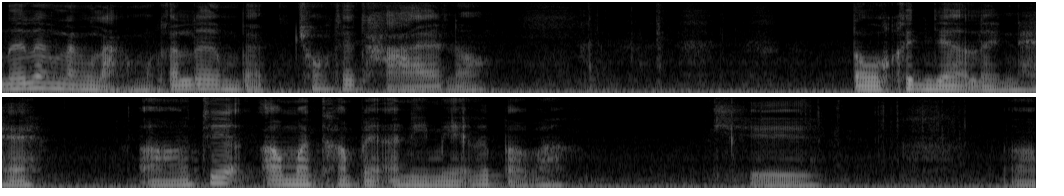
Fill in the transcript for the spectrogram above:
เนื้อเรื่องหลังๆ มันก็เริ่มแบบช่วงท้ายๆเนาะ โตขึ้นเยอะเลยแฮะ อ๋อ ที่เอามาทำเป็นอนิเมะหรือเปล่าวะ โอเค อ๋อ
